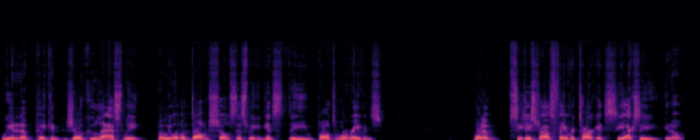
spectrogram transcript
we ended up picking Njoku last week, but we went with Dalton Schultz this week against the Baltimore Ravens. One of CJ Stroud's favorite targets. He actually, you know,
